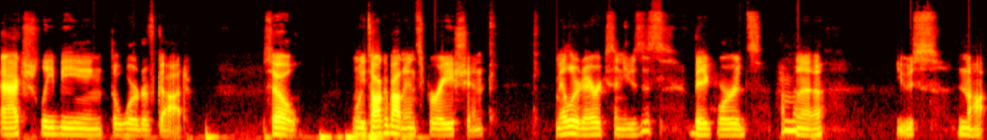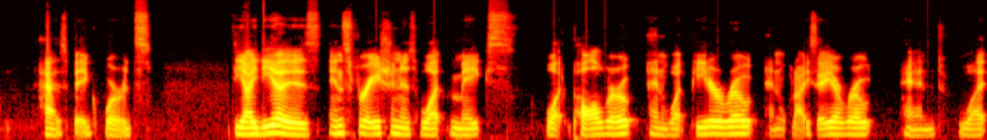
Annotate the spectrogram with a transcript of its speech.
actually being the Word of God. So, when we talk about inspiration, Millard Erickson uses big words. I'm going to use not as big words. The idea is inspiration is what makes what Paul wrote and what Peter wrote and what Isaiah wrote and what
